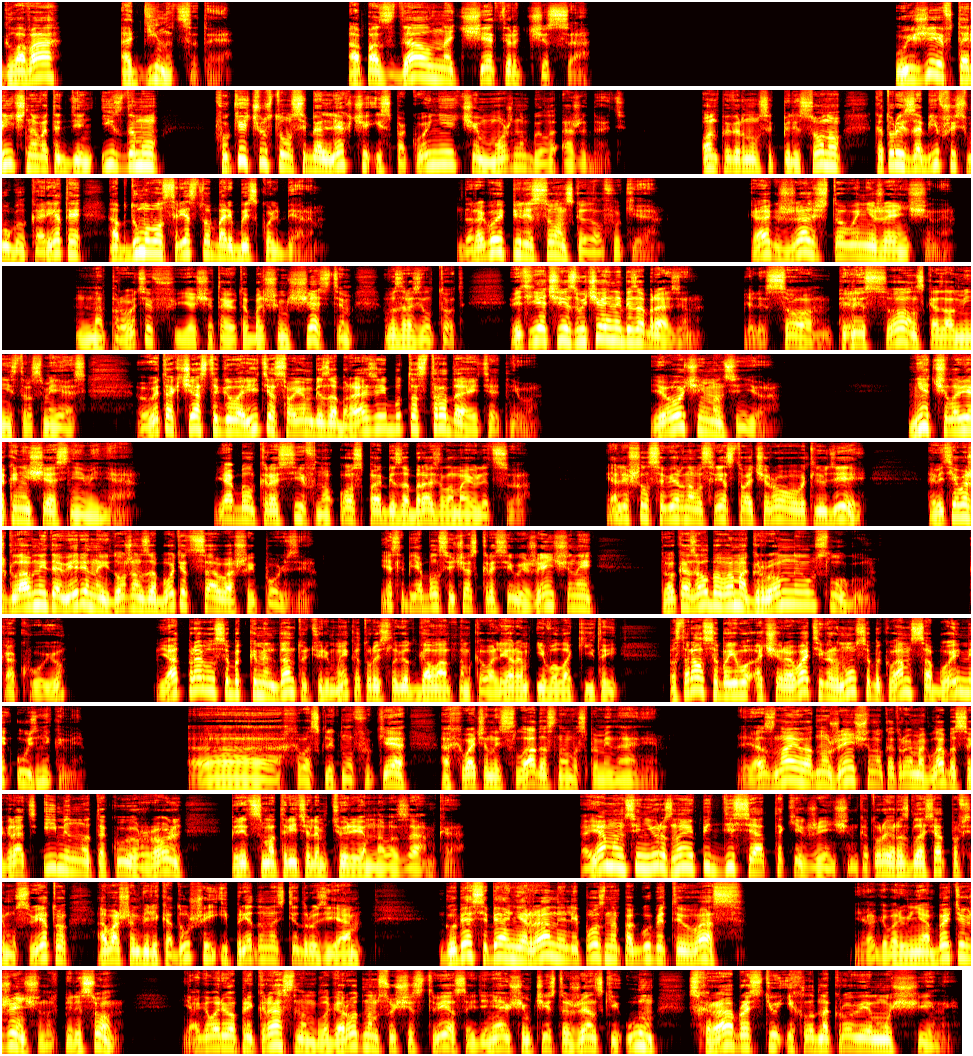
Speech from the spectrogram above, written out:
Глава одиннадцатая. Опоздал на четверть часа. Уезжая вторично в этот день из дому, Фуке чувствовал себя легче и спокойнее, чем можно было ожидать. Он повернулся к Пелесону, который, забившись в угол кареты, обдумывал средства борьбы с Кольбером. «Дорогой Пелесон», — сказал Фуке, — «как жаль, что вы не женщина». «Напротив, я считаю это большим счастьем», — возразил тот. «Ведь я чрезвычайно безобразен». «Пелесон, Пелесон», — сказал министр, смеясь. «Вы так часто говорите о своем безобразии, будто страдаете от него». «И очень, монсеньор. Нет человека несчастнее меня. Я был красив, но оспа обезобразила мое лицо. Я лишился верного средства очаровывать людей» А ведь я ваш главный доверенный и должен заботиться о вашей пользе. Если бы я был сейчас красивой женщиной, то оказал бы вам огромную услугу. Какую? Я отправился бы к коменданту тюрьмы, который славет галантным кавалером и волокитой, постарался бы его очаровать и вернулся бы к вам с обоими узниками. «Ах!» — воскликнул Фуке, охваченный сладостным воспоминанием. Я знаю одну женщину, которая могла бы сыграть именно такую роль перед смотрителем тюремного замка. А я, монсеньор, знаю пятьдесят таких женщин, которые разгласят по всему свету о вашем великодушии и преданности друзьям. Губя себя, они рано или поздно погубят и вас. Я говорю не об этих женщинах, Пелесон. Я говорю о прекрасном, благородном существе, соединяющем чисто женский ум с храбростью и хладнокровием мужчины.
